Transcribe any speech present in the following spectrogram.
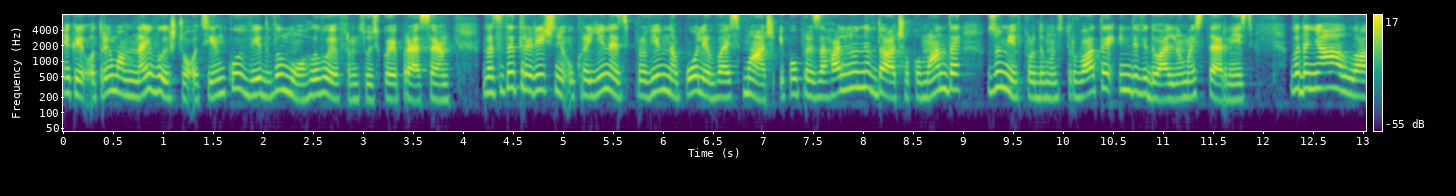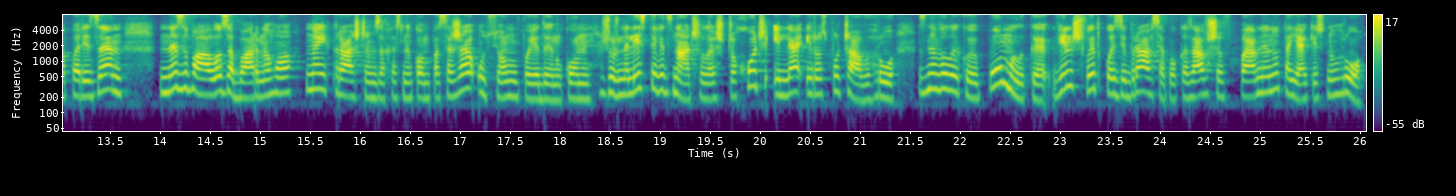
який отримав найвищу оцінку від вимогливої французької преси. 23-річний українець провів на полі весь матч і, попри загальну невдачу команди, зумів продемонструвати індивідуальну майстерність. Видання Ла Парізен не звало Забарного найкращим захисником ПСЖ у цьому поєдинку. Журналісти відзначили, що, хоч Ілля і розпочав гру з невеликої помилки, він швидко зібрався, показавши впевнену та якісну гру,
